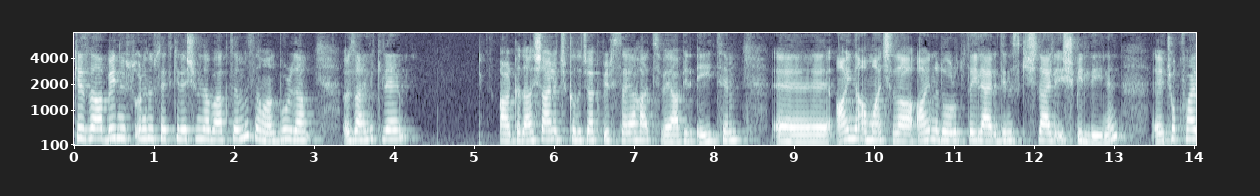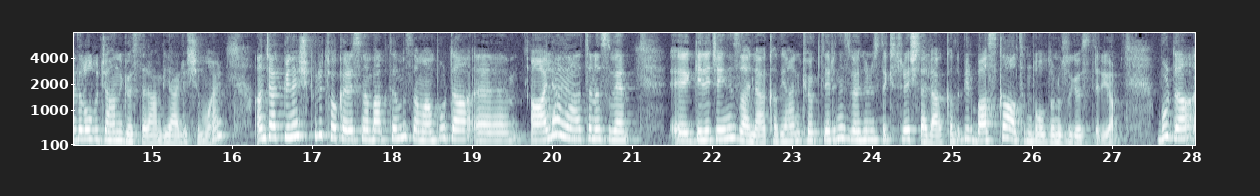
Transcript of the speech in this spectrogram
Keza Venüs-Uranüs etkileşimine baktığımız zaman burada özellikle arkadaşlarla çıkılacak bir seyahat veya bir eğitim, aynı amaçla, aynı doğrultuda ilerlediğiniz kişilerle işbirliğinin e, çok faydalı olacağını gösteren bir yerleşim var. Ancak Güneş Plüto karesine baktığımız zaman burada e, aile hayatınız ve e, geleceğinizle alakalı yani kökleriniz ve önünüzdeki süreçle alakalı bir baskı altında olduğunuzu gösteriyor. Burada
